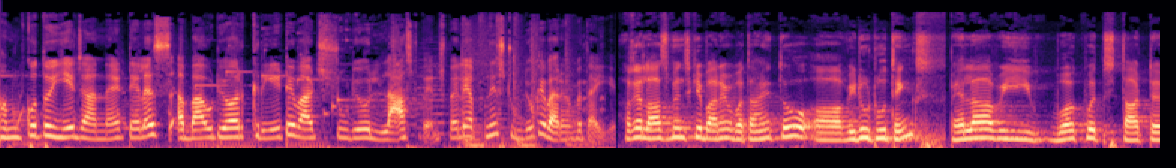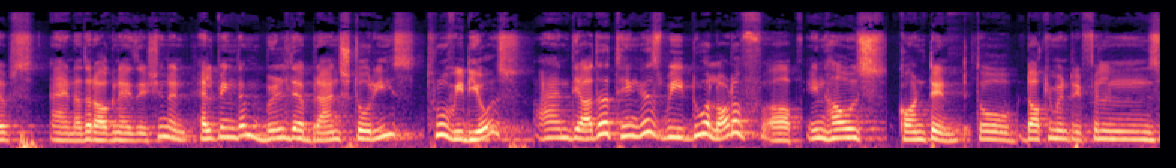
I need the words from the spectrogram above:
हमको तो ये जानना है tell us about your creative art studio last bench पहले अपने स्टूडियो के बारे में बताइए। अगर लास्ट बेंच के बारे में बताएँ तो वी डू टू थिंग्स पहला we work with startups and other organisation and helping them build their brand stories through videos and the other thing is we do a lot of in house content तो डॉक्यूमेंट्री फिल्म्स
